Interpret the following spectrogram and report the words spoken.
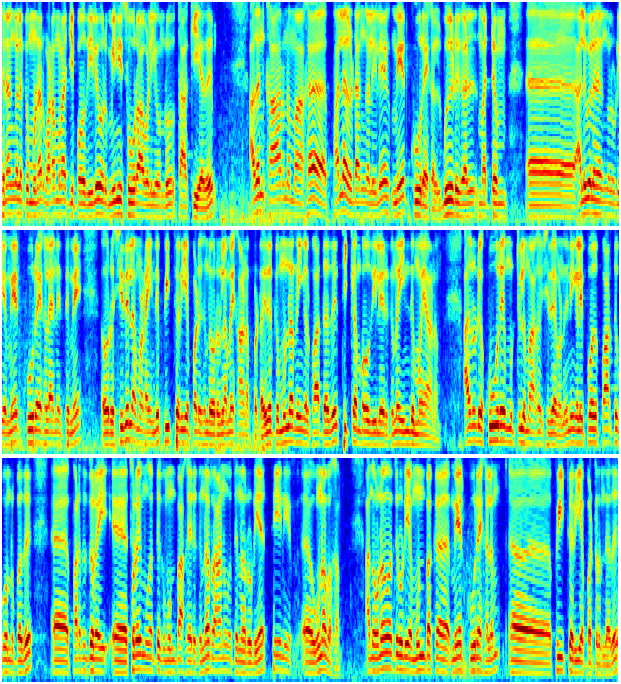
தினங்களுக்கு முன்னர் வடமராட்சி பகுதியிலே ஒரு மினி சூறாவளி ஒன்று தாக்கியது. அதன் காரணமாக பல இடங்களிலே மேற்கூரைகள் வீடுகள் மற்றும் அலுவலகங்களுடைய மேற்கூரைகள் அனைத்துமே ஒரு சிதிலமடைந்து பீத்தறியப்படுகின்ற ஒரு நிலைமை காணப்பட்டது. இதற்கு முன்னர் நீங்கள் பார்த்தது திக்கம் பகுதியில் இருக்கின்ற இந்து மயானம். அதனுடைய கூரை முற்றிலுமாக சிதைவடைந்தது நீங்கள் இப்போது பார்த்து கொண்டிருப்பது பருத்தத்துறை துறைமுகத்துக்கு முன்பாக இருக்கின்ற இராணுவத்தினருடைய தேநீர் உணவகம். அந்த உணவகத்தினுடைய முன்பக்க மேற்கூரைகளும் பீத்தறியப்பட்டிருந்தது.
